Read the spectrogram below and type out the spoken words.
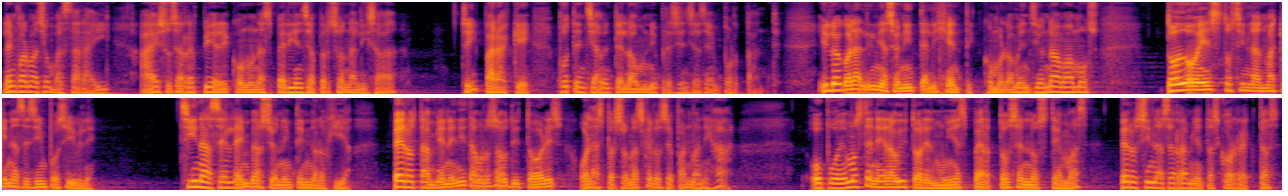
la información va a estar ahí. A eso se refiere con una experiencia personalizada, Para que potencialmente la omnipresencia sea importante. Y luego la alineación inteligente, como lo mencionábamos, todo esto sin las máquinas es imposible, sin hacer la inversión en tecnología. Pero también necesitamos los auditores o las personas que lo sepan manejar. O podemos tener auditores muy expertos en los temas, pero sin las herramientas correctas,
